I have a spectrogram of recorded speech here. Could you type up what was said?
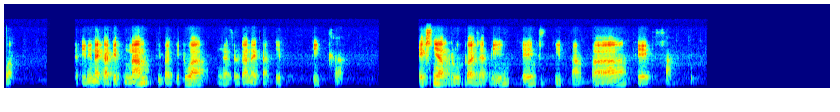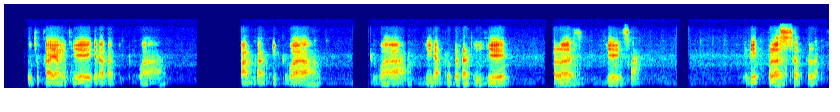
dua. Jadi ini negatif 6 dibagi dua menghasilkan negatif 3. X-nya berubah jadi X ditambah X1. Itu juga yang Y kita bagi dua 4 bagi 2, 2, Y-nya berubah tadi Y plus Y1. Ini plus 11.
